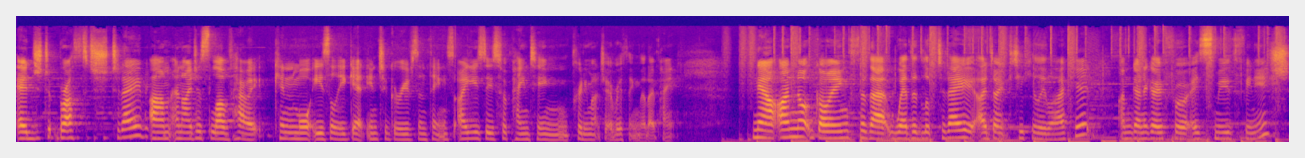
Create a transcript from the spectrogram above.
edged brush today um, and I just love how it can more easily get into grooves and things. I use these for painting pretty much everything that I paint. Now I'm not going for that weathered look today. I don't particularly like it. I'm going to go for a smooth finish.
